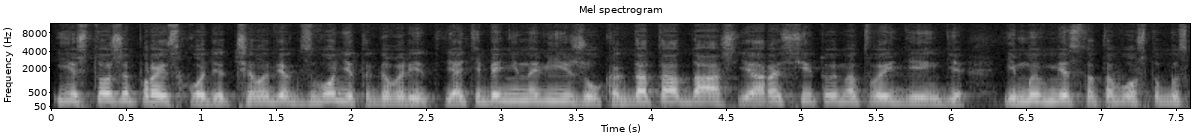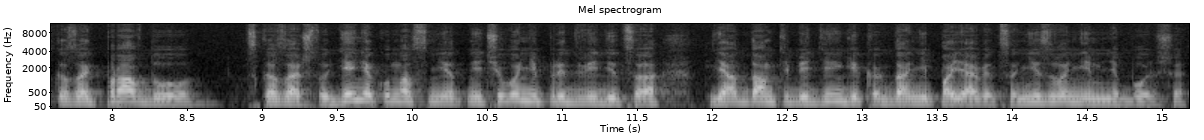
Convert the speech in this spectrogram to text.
И что же происходит? Человек звонит и говорит, я тебя ненавижу, когда ты отдашь, я рассчитываю на твои деньги. И мы вместо того, чтобы сказать правду, сказать, что денег у нас нет, ничего не предвидится, я отдам тебе деньги, когда они появятся, не звони мне больше.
